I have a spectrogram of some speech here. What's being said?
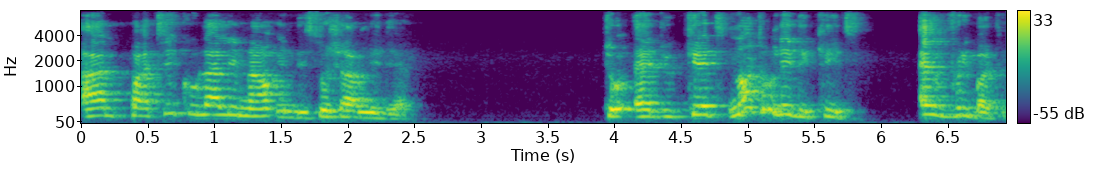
and particularly now in the social media, to educate not only the kids, everybody.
